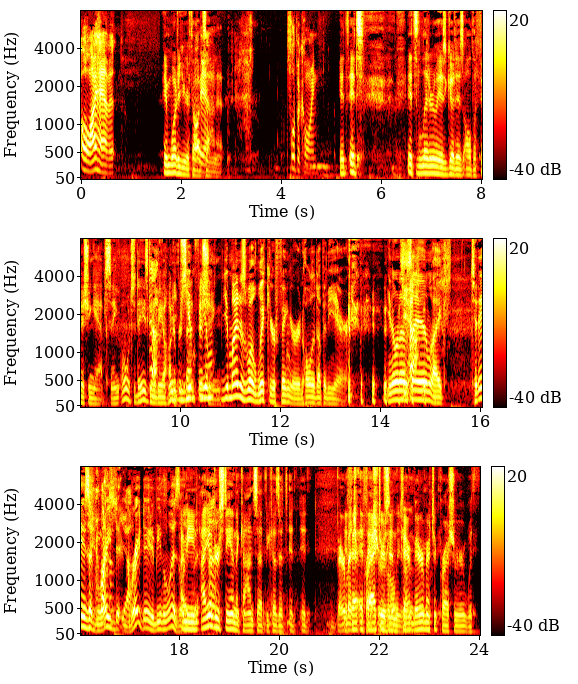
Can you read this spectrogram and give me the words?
Oh, I have it. And what are your oh, thoughts yeah. on it? Flip a coin. It's it's it's literally as good as all the fishing apps saying, "Oh, today's going to Yeah. be 100 You, percent you, fishing." you might as well lick your finger and hold it up in the air. you know what I'm Yeah. saying? Like, today's a great day, Yeah. great day to be in the woods. I Like, mean, I understand the concept because it it, it it, barometric fa- it pressure factors in bar- other- barometric pressure with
